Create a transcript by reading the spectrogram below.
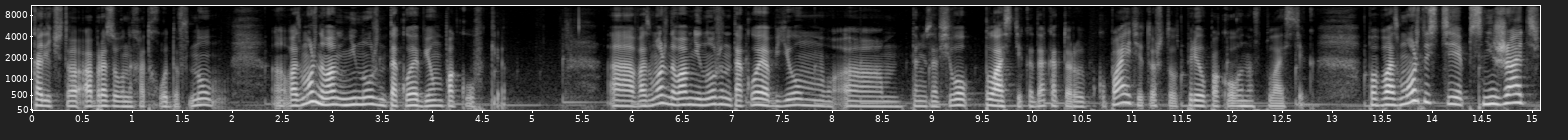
количество образованных отходов. Ну, возможно, вам не нужен такой объем упаковки. А, возможно, вам не нужен такой объем, там, не знаю, всего пластика, да, который вы покупаете, то, что вот преупаковано в пластик. По возможности снижать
